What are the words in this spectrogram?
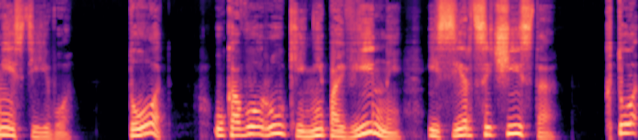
месте его? Тот, у кого руки не повинны и сердце чисто, кто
